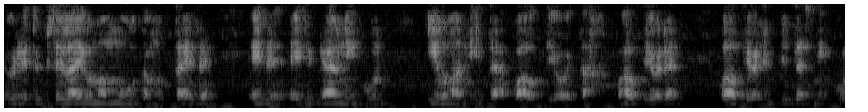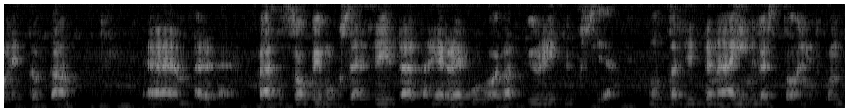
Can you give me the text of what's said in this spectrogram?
Yrityksillä ilman muuta, mutta ei se, ei se, ei se käy niin kuin ilman niitä valtioita. Valtioiden, valtioiden pitäisi niin kuin, niin, tota, ää, päästä sopimukseen siitä, että he reguloivat yrityksiä. Mutta sitten nämä investoinnit, kun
